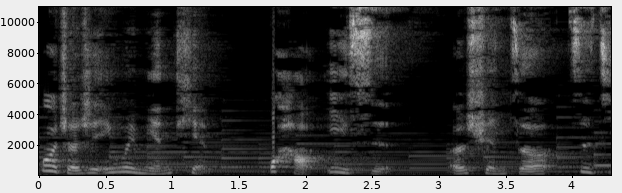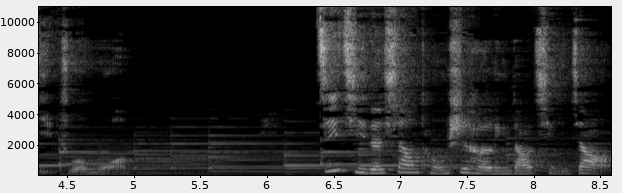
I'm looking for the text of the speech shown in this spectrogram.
或者是因为腼腆不好意思而选择自己琢磨。积极的向同事和领导请教，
